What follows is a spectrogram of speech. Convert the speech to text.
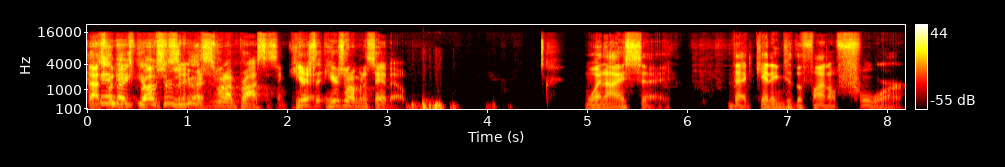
That's and what like he's your shows are processing. This is what I'm processing. Here's here's what I'm going to say though. When I say that getting to the final four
